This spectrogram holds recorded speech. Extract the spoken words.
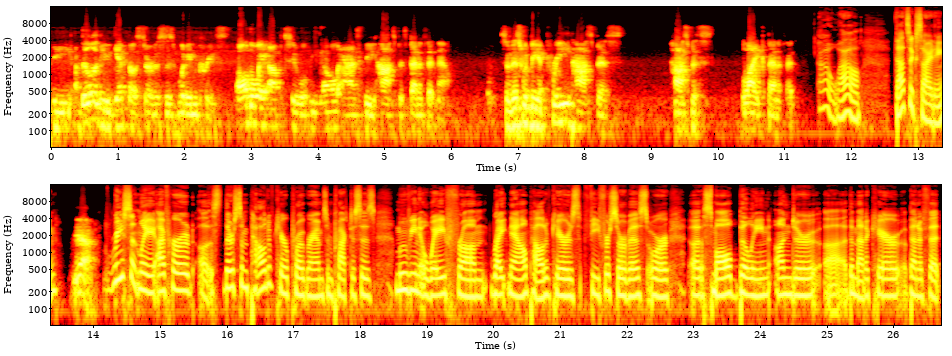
the ability to get those services would increase all the way up to what we know as the hospice benefit now. So this would be a pre-hospice, hospice-like benefit. Oh wow, that's exciting. Yeah. Recently, I've heard uh, there's some palliative care programs and practices moving away from right now palliative care's fee for service or a small billing under uh, the Medicare benefit,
